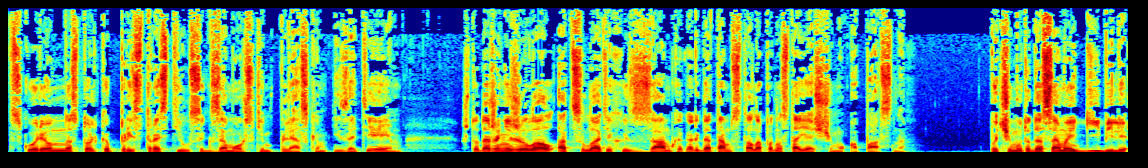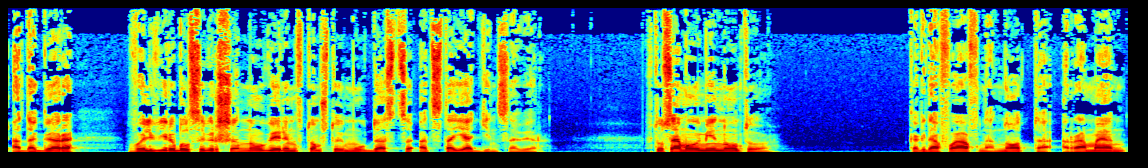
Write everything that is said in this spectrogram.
Вскоре он настолько пристрастился к заморским пляскам и затеям, что даже не желал отсылать их из замка, когда там стало по-настоящему опасно. Почему-то до самой гибели Адагара Вальвира был совершенно уверен в том, что ему удастся отстоять Генсавер. В ту самую минуту, когда Фафна, Нотта, Ромен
